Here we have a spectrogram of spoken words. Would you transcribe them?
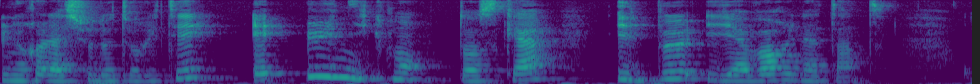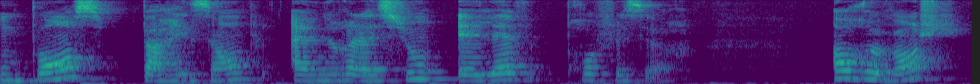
une relation d'autorité, et uniquement dans ce cas, il peut y avoir une atteinte. On pense par exemple à une relation élève-professeur. En revanche,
